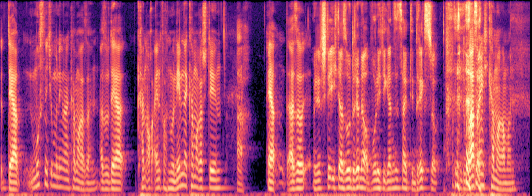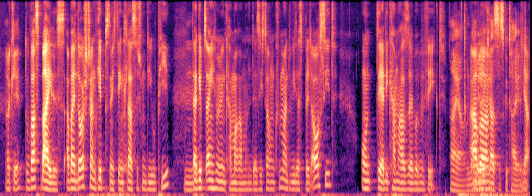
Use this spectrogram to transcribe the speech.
der muss nicht unbedingt an der Kamera sein. Also der kann auch einfach nur neben der Kamera stehen. Ach. Ja, also Und jetzt stehe ich da so drin, obwohl ich die ganze Zeit den Drecksjob. du warst eigentlich Kameramann. Okay. Du warst beides. Aber in Deutschland gibt es nicht den klassischen DOP. Mhm. Da gibt es eigentlich nur den Kameramann, der sich darum kümmert, wie das Bild aussieht und der die Kamera selber bewegt. Ah ja, und in Aber- Amerika ist das geteilt. Ja.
